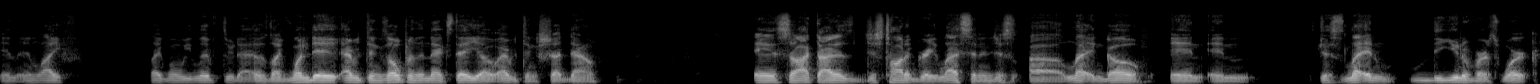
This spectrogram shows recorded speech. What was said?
in in life like when we lived through that it was like one day everything's open the next day yo everything's shut down. And so I thought it just taught a great lesson and just uh letting go and and just letting the universe work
